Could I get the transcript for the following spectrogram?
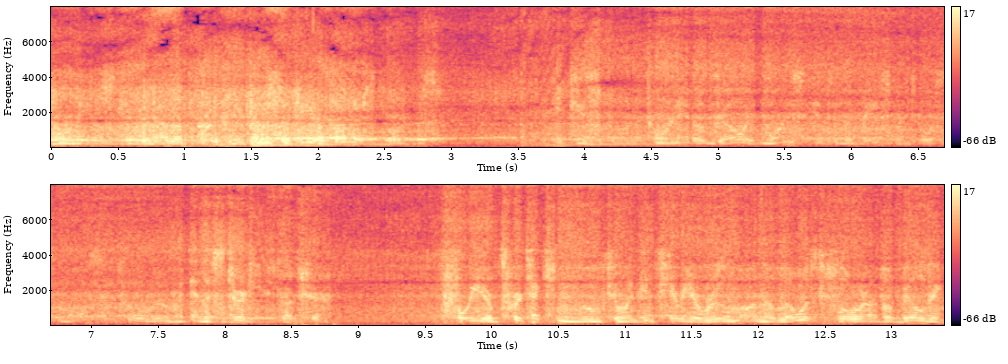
tornadoes can develop quickly thunderstorms. If you tornado, go at once into the basement or small central room in a sturdy structure. For your protection, move to an interior room on the lowest floor of a building.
